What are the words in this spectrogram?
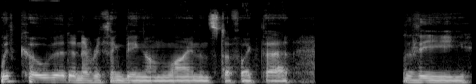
with COVID and everything being online and stuff like that, the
